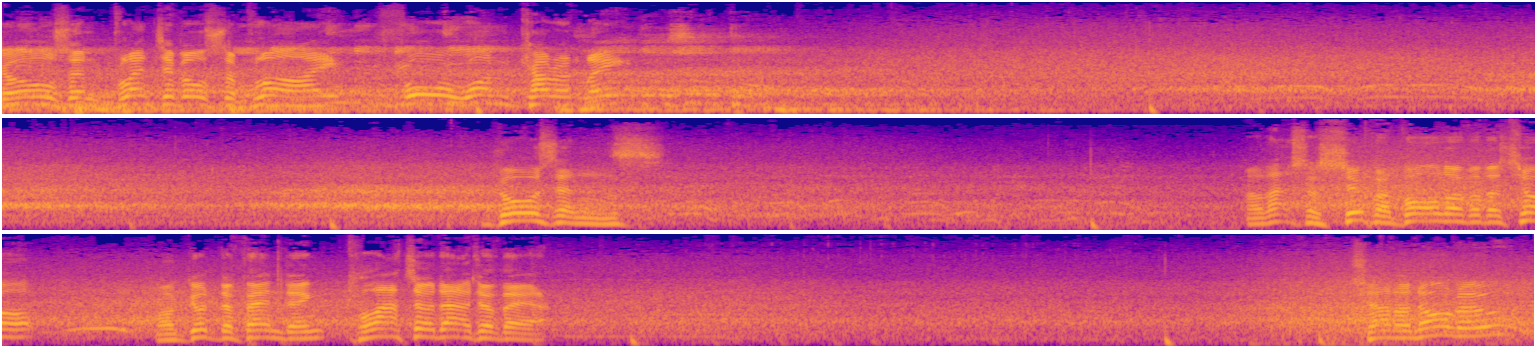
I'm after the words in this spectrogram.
Goals in plentiful supply. 4-1 currently. Gosens. Oh, that's a super ball over the top. Well, good defending. Clattered out of there. Calhanoglu.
